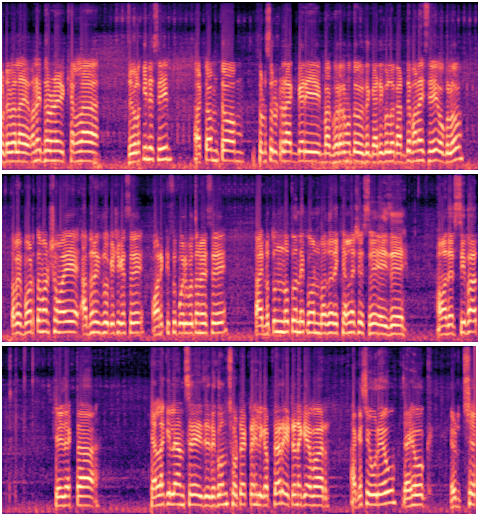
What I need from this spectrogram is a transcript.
ছোটোবেলায় অনেক ধরনের খেলনা যেগুলো কিনেছি। আর টমটম ছোটো ছোটো ট্রাক গাড়ি বা ঘোড়ার মতো যে গাড়িগুলো কাটতে বানাইছে, ওগুলো। তবে বর্তমান সময়ে আধুনিক যুগ এসে গেছে, অনেক কিছু পরিবর্তন হয়েছে। তাই নতুন নতুন এখন বাজারে খেলনা এসেছে। এই যে আমাদের সিফাত, সেই যে একটা খেলনা কিনে আনছে। এই যে দেখুন, ছোট একটা হেলিকপ্টার এটা নাকি আবার আকাশে উড়েও যাই হোক এটা হচ্ছে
